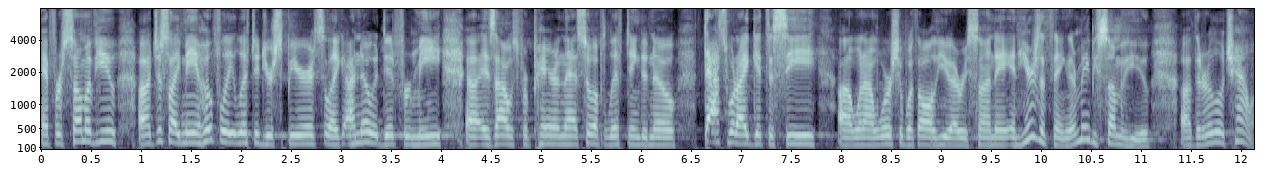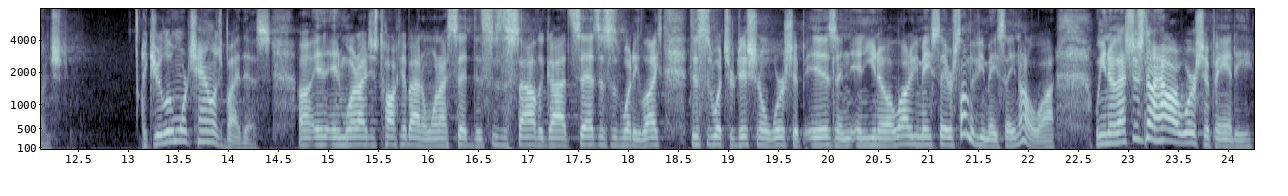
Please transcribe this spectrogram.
And for some of you, uh, just like me, hopefully it lifted your spirits. Like I know it did for me uh, as I was preparing that. So uplifting to know that's what I get to see uh, when I worship with all of you every Sunday. And here's the thing there may be some of you uh, that are a little challenged. Like you're a little more challenged by this uh, in, in, what I just talked about and when I said this is the style that God says, this is what he likes, this is what traditional worship is. And, and you know, a lot of you may say, or some of you may say, not a lot, well, you know, that's just not how I worship, Andy.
